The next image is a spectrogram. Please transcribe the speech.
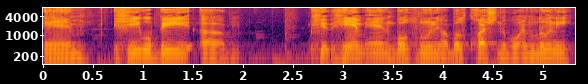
and he will be um, him and both Looney are both questionable, and Looney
